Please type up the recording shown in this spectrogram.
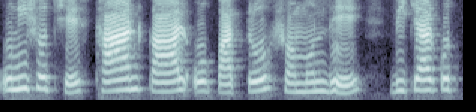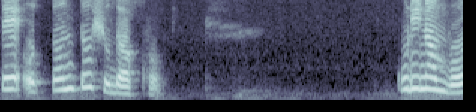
উনিশ হচ্ছে স্থান, কাল ও পাত্র সম্বন্ধে বিচার করতে অত্যন্ত সুদক্ষ। কুড়ি নম্বর,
